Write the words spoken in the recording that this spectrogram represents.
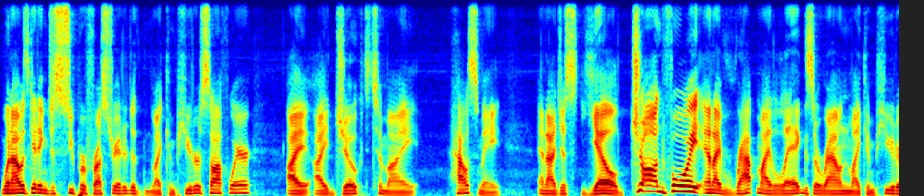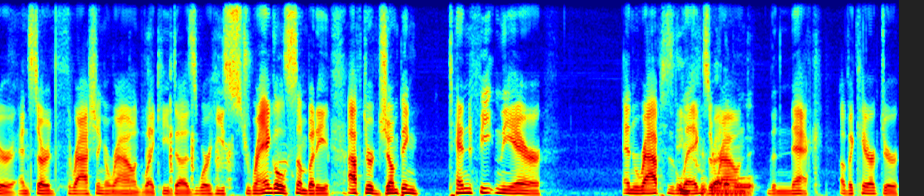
when I was getting just super frustrated with my computer software, I I joked to my housemate and I just yelled Jon Voight and I wrapped my legs around my computer and started thrashing around like he does where he strangles somebody after jumping 10 feet in the air and wraps his legs around the neck of a character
